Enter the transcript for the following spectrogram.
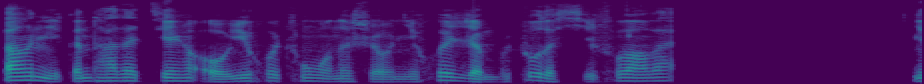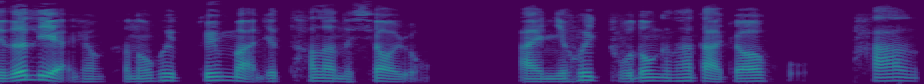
当你跟他在街上偶遇或重逢的时候，你会忍不住的喜出望外，你的脸上可能会堆满着灿烂的笑容，哎，你会主动跟他打招呼，他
